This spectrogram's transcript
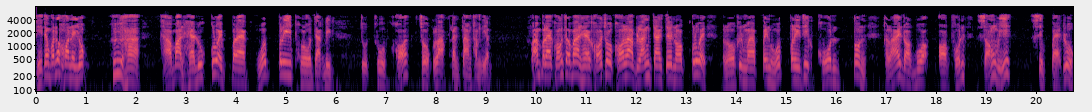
ที่จังหวัดนครนายกฮือฮาชาวบ้านแห่ดูกล้วยแปลก หัวปลีโผล่จากดิน จุดธูปขอโชคลาภกันตามธรรมเนียม ความแปลกของชาวบ้านแห่ขอโชคขอลาบหลังจากเจอหนอกกล้วยโผล่ขึ้นมาเป็นหัวปลีที่โคนต้น คล้ายดอกบัวออกผลสองหวีสิบแปดลูก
